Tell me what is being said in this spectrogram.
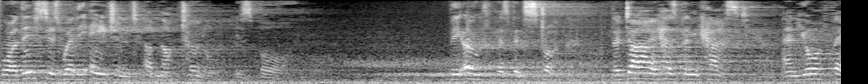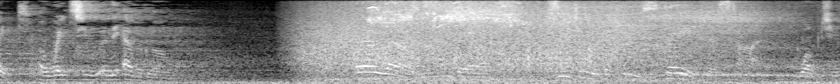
for this is where the agent of Nocturnal is born. The oath has been struck, the die has been cast, and your fate awaits you in the Evergloam. Farewell, See to it that you stay this time, won't you?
